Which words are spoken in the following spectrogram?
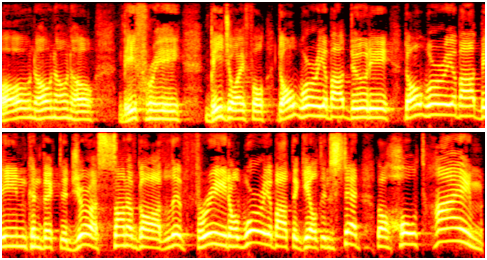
Oh, no, no, no. Be free. Be joyful. Don't worry about duty. Don't worry about being convicted. You're a son of God. Live free. Don't worry about the guilt. Instead, the whole time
